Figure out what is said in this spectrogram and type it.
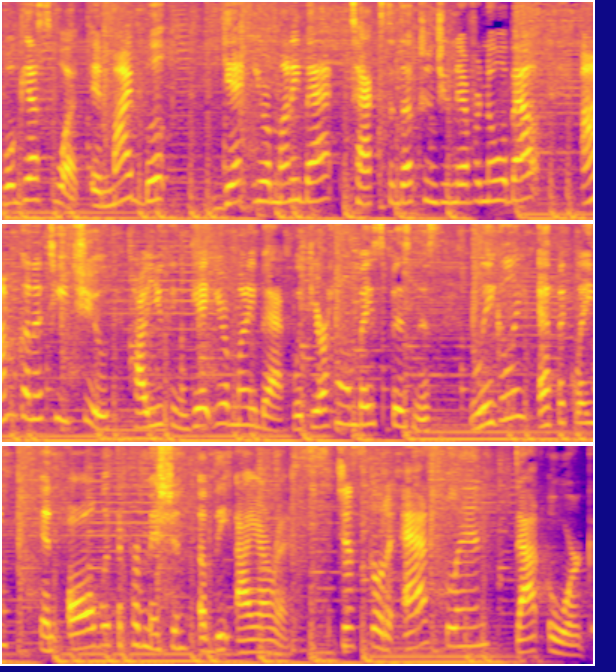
Well, guess what? In my book, Get Your Money Back Tax Deductions You Never Know About, I'm going to teach you how you can get your money back with your home based business legally, ethically, and all with the permission of the IRS. Just go to asklynn.org.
